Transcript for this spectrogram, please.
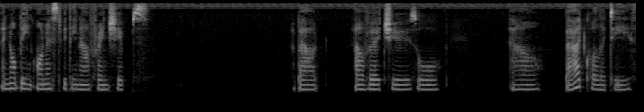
and not being honest within our friendships about our virtues or our bad qualities.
